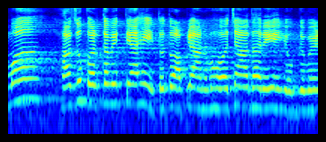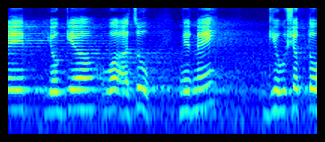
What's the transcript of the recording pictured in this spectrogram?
मग हा जो कर्ता व्यक्ती आहे तर तो आपल्या अनुभवाच्या आधारे योग्य वेळेत योग्य व अचूक निर्णय घेऊ शकतो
